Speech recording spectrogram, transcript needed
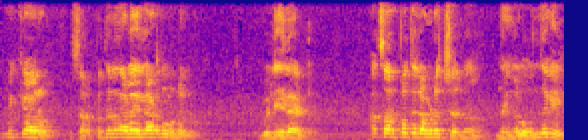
മിക്കവാറും സർപ്പത്തിന്റെ നട എല്ലായിടത്തും ഉണ്ടല്ലോ വെളിയിലായിട്ട്. ആ സർപ്പത്തിന്റെ അവിടെ ചെന്ന് നിങ്ങൾ ഒന്നുകിൽ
